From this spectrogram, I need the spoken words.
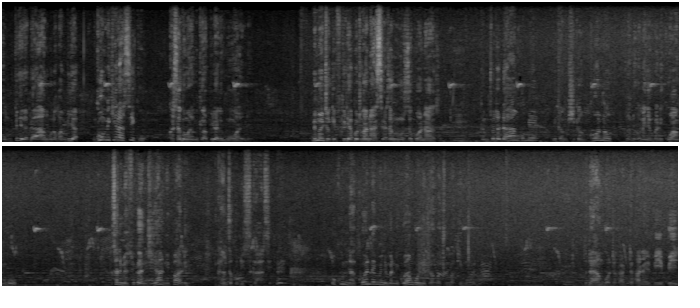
kumpiga dada yangu nakwambia ngumi kila siku kwa sababu mwanamke wa pili alimuoa yule. Mimi nilichokifikiria hapo tokana na hasira zangu nilizokuwa nazo. Nikamtoa dada yangu mie, nikamshika mkono ndio ndio nyumbani kwangu. Sasa nimefika njiani pale, nikaanza kudiscuss. Huku ninakwenda mimi nyumbani kwangu nipanga chumba kimoja. Dada yangu atakatakana vipi?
